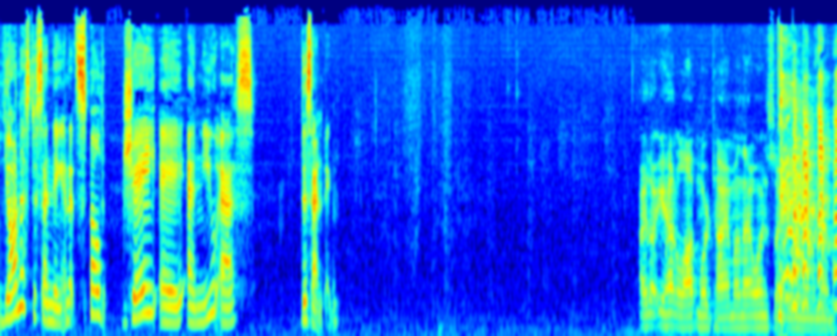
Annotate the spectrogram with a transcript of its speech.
Janus Descending, and it's spelled J A N U S Descending. I thought you had a lot more time on that one, so I didn't even know.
